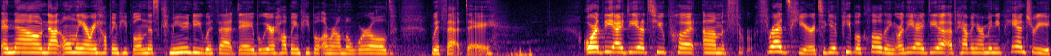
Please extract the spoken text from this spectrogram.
And now, not only are we helping people in this community with that day, but we are helping people around the world with that day. Or the idea to put um, th- threads here to give people clothing, or the idea of having our mini pantry,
